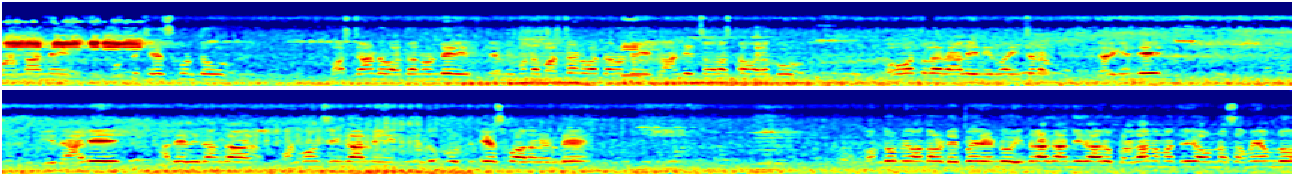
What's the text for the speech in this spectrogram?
మరణాన్ని గుర్తు చేసుకుంటూ బస్టాండ్ వద్ద నుండి జమ్మికుంట బస్టాండ్ వద్ద నుండి గాంధీ చౌరస్తా వరకు కోవత్తుల ర్యాలీ నిర్వహించడం జరిగింది. ఈ ర్యాలీ అదేవిధంగా మన్మోహన్ సింగ్ గారిని ఎందుకు గుర్తు చేసుకోవాలనంటే పంతొమ్మిది వందల డెబ్బై రెండు ఇందిరాగాంధీ గారు ప్రధానమంత్రిగా ఉన్న సమయంలో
